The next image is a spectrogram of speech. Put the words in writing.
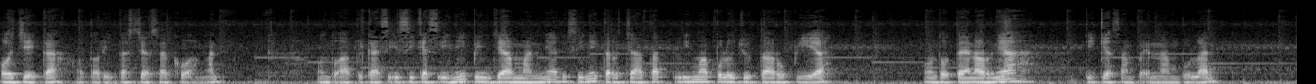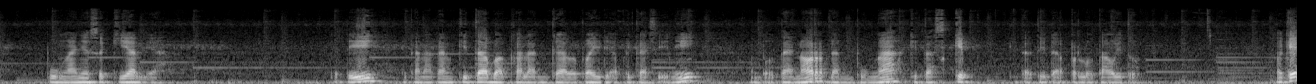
OJK, Otoritas Jasa Keuangan. Untuk aplikasi EasyCash ini pinjamannya di sini tercatat 50 juta rupiah. Untuk tenornya 3 sampai 6 bulan. Bunganya sekian ya jadi dikarenakan kita bakalan galbay di aplikasi ini untuk tenor dan bunga kita skip. Kita tidak perlu tahu itu. Oke?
